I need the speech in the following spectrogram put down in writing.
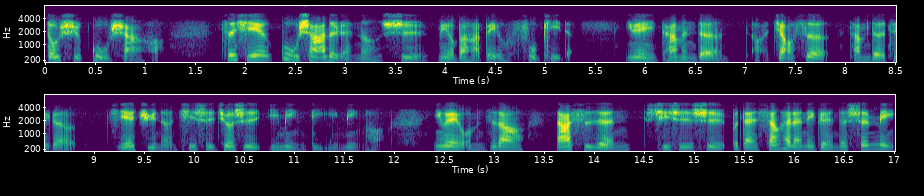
都是固杀哈。这些固杀的人呢是没有办法被复辟的，因为他们的啊角色，他们的这个结局呢，其实就是一命抵一命哈。因为我们知道打死人其实是不但伤害了那个人的生命，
